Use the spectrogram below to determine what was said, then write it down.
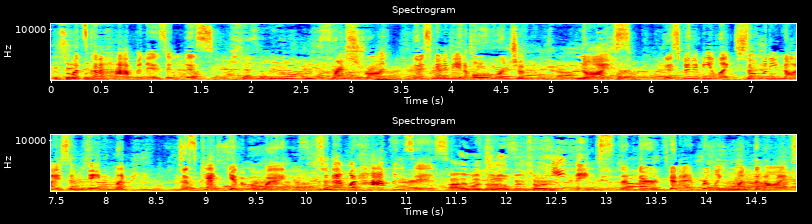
It's what's going to happen is in this whole restaurant, there's going to be an overage of knives. There's going to be like so many knives that they like just can't give them away. So then what happens is it was not open, sorry. he thinks that they're going to really want the knives.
